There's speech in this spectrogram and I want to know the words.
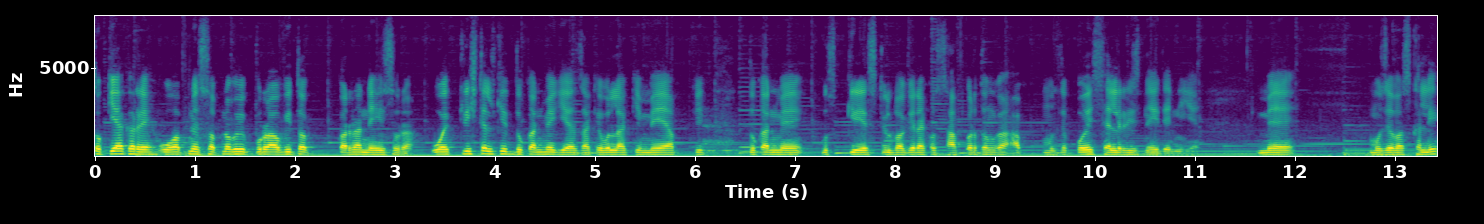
तो क्या करे? वो अपने सपनों को भी पूरा अभी तक करना नहीं सुना। वो एक क्रिस्टल की दुकान में गया, जाके बोला कि मैं आपकी दुकान में उस क्रिस्टल वगैरह को साफ़ कर दूँगा। आप मुझे कोई सैलरीज नहीं देनी है। मैं, मुझे बस खाली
